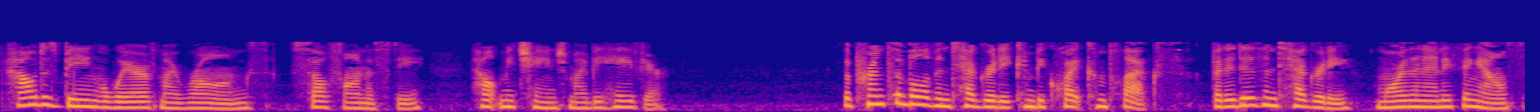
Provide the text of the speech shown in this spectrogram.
How does being aware of my wrongs, self-honesty, help me change my behavior? The principle of integrity can be quite complex but it is integrity, more than anything else,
